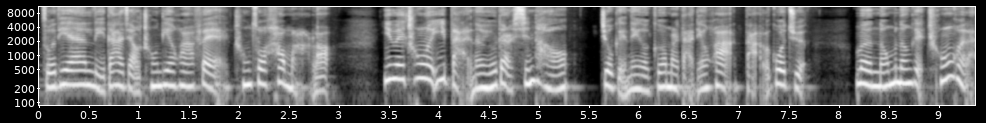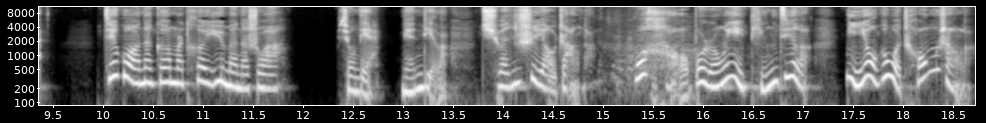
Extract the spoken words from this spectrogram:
昨天李大脚充电话费充错号码了，因为充了一百呢，有点心疼，就给那个哥们儿打电话打了过去，问能不能给充回来。结果那哥们儿特郁闷的说：“兄弟，年底了，全是要账的。”我好不容易停机了，你又给我充上了。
